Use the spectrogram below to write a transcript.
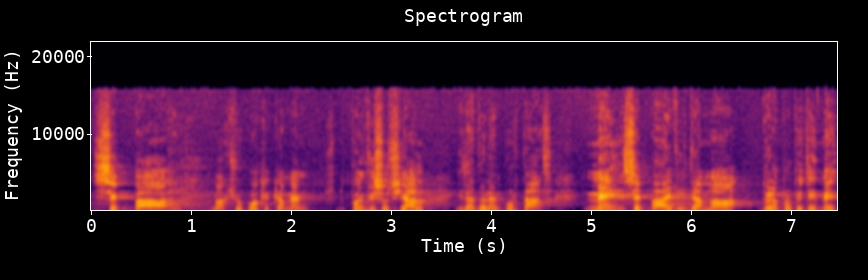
c'est pas, je crois que quand même, du point de vue social, il a de l'importance. Mais ce n'est pas évidemment de la propriété. Mais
